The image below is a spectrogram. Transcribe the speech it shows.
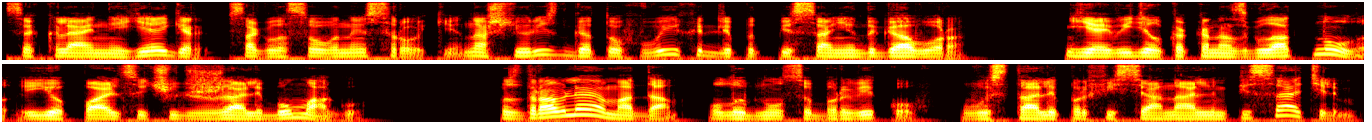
Цехкляйн Егер в согласованные сроки. Наш юрист готов выехать для подписания договора. Я видел, как она сглотнула, ее пальцы чуть сжали бумагу. «Поздравляю, мадам», — улыбнулся Боровиков. «Вы стали профессиональным писателем».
